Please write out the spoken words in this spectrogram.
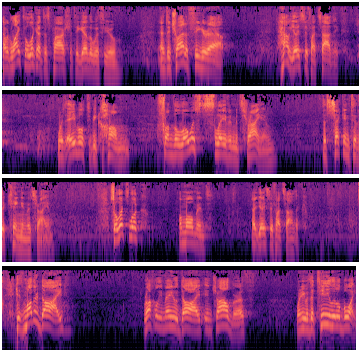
I would like to look at this parasha together with you and to try to figure out how Yosef Atzadik was able to become from the lowest slave in Mitzrayim, the second to the king in Mitzrayim. So let's look a moment at Yosef Hatzadik. His mother died, Rachel Imenu died in childbirth when he was a teeny little boy.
